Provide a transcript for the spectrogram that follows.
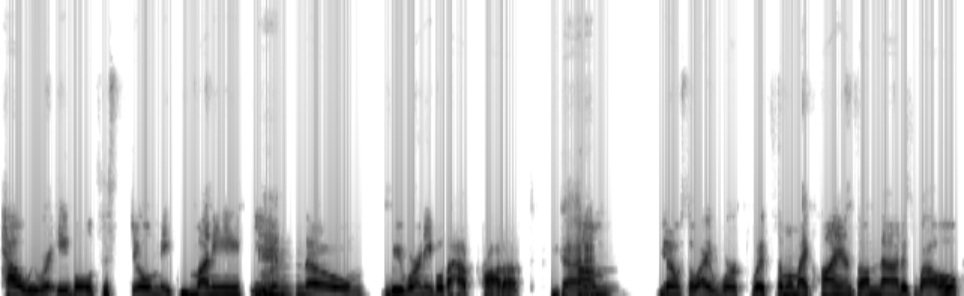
how we were able to still make money even mm. though we weren't able to have product. Got um, it. You know, so I worked with some of my clients on that as well.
